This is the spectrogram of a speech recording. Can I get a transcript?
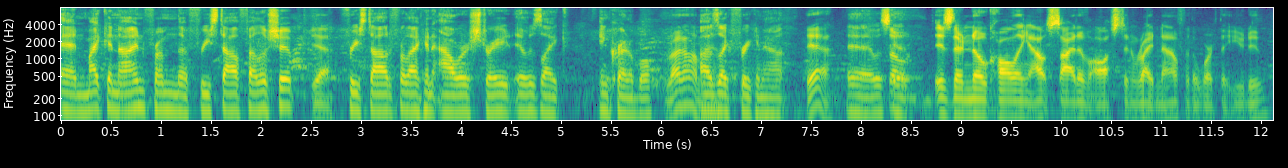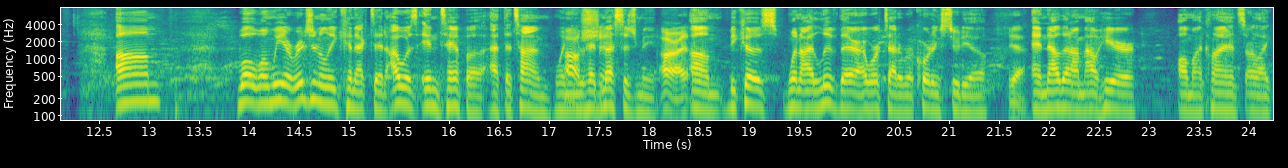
and Mikah Nine from the Freestyle Fellowship. Yeah. freestyled for like an hour straight. It was like incredible. Right on, I was like freaking out. Yeah. Yeah, it was So, good. is there no calling outside of Austin right now for the work that you do? Well, when we originally connected, I was in Tampa at the time when Oh, you had shit. messaged me. All right. Um, because when I lived there, I worked at a recording studio. Yeah. And now that I'm out here, all my clients are like,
